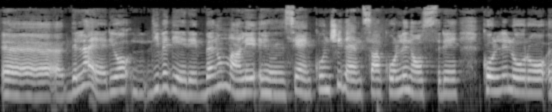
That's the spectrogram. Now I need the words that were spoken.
eh, dell'aereo di vedere bene o male eh, se è in coincidenza con le nostre, con le loro eh,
